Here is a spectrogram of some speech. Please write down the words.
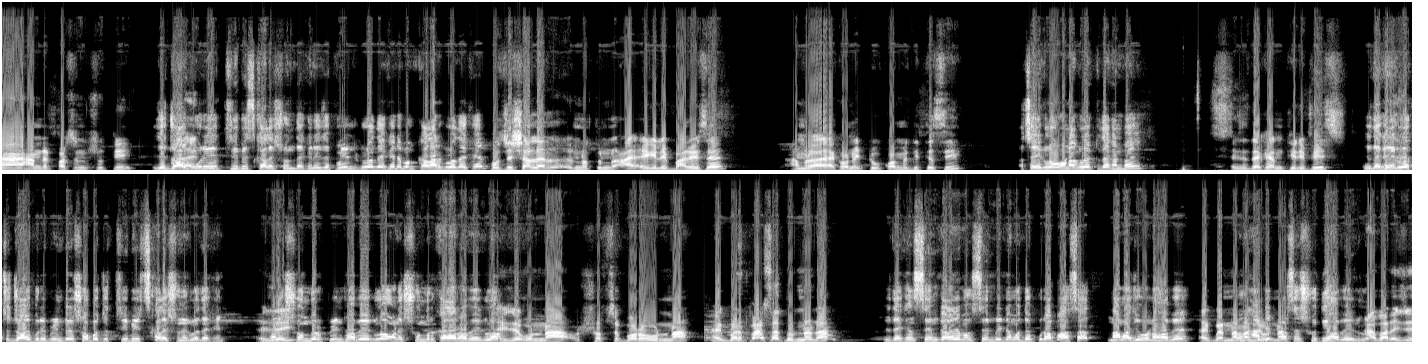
হ্যাঁ সুতি। যে জয়পুরি থ্রি পিস কালেকশন দেখেন এই যে প্রিন্টগুলো দেখেন এবং কালারগুলো দেখেন। পঁচিশ সালের নতুন এগুলি বার হয়েছে। আমরা এখন একটু কমে দিতেছি। আচ্ছা এগুলো ওনাগুলো একটু দেখেন ভাই। এই যে দেখেন থ্রি পিস দেখেন এগুলো হচ্ছে জয়পুরি প্রিন্টের হচ্ছে থ্রি পিস কালেকশন এগুলো দেখেন। অনেক সুন্দর প্রিন্ট হবে এগুলো অনেক সুন্দর কালার হবে এগুলো। এই যে ওন্না সবচেয়ে বড় ওন্না একবার পাঁচ হাত ওন্নাটা দেখেন সেম কালার এবং সেম প্রিন্টের মধ্যে পুরো পাঁচ নামাজি ওনা হবে। একবার নামাজি ওন্না পার্সেন্ট সুতি হবে এগুলো। আবার এই যে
